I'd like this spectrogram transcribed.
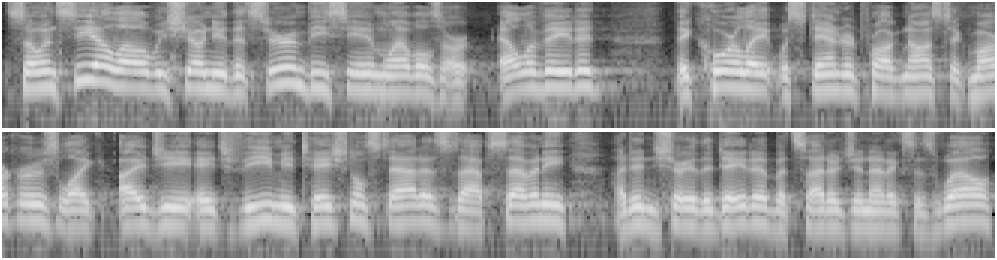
So in CLL, we've shown you that serum BCM levels are elevated they correlate with standard prognostic markers like IGHV mutational status, ZAP70. I didn't show you the data, but cytogenetics as well.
